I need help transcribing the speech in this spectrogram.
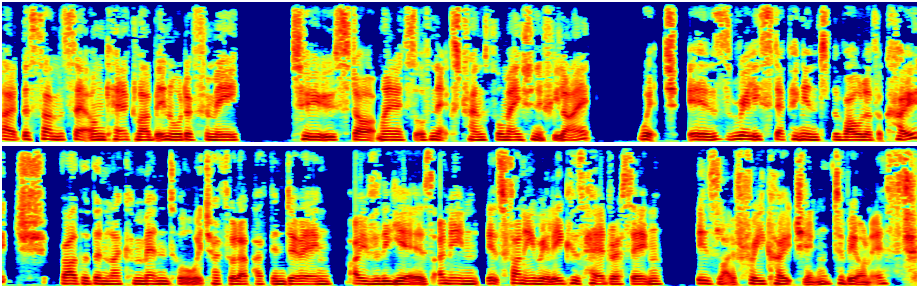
I, the sun set on Care Club in order for me to start my sort of next transformation, if you like, which is really stepping into the role of a coach rather than like a mentor, which I feel like I've been doing over the years. I mean, it's funny really because hairdressing is like free coaching, to be honest.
